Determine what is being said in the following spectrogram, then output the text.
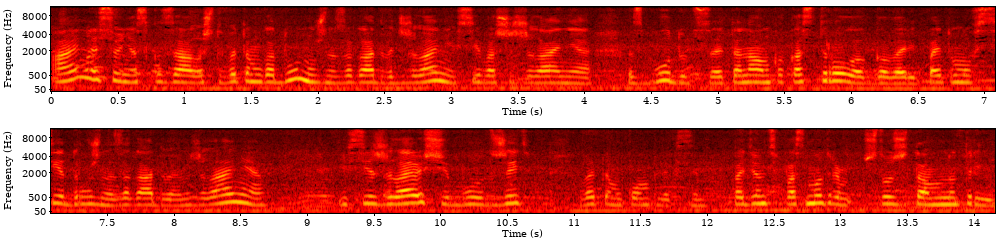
Айна сегодня сказала, что в этом году нужно загадывать желания, и все ваши желания сбудутся. Это она вам как астролог говорит. Поэтому все дружно загадываем желания, и все желающие будут жить в этом комплексе. Пойдемте посмотрим, что же там внутри.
